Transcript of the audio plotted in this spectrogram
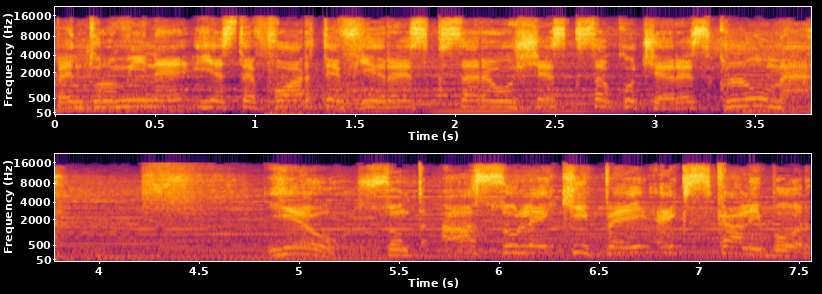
pentru mine este foarte firesc să reușesc să cuceresc lumea. Eu sunt asul echipei Excalibur,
